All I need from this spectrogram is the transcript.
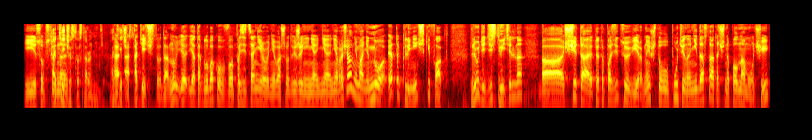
и, собственно... Отечество сторонники. А- Отечество. а- Отечество, да. Ну, я, я так глубоко в позиционирование вашего движения не, не- не обращал внимания, но это клинический факт. Люди действительно а, считают эту позицию верной, что у Путина недостаточно полномочий,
